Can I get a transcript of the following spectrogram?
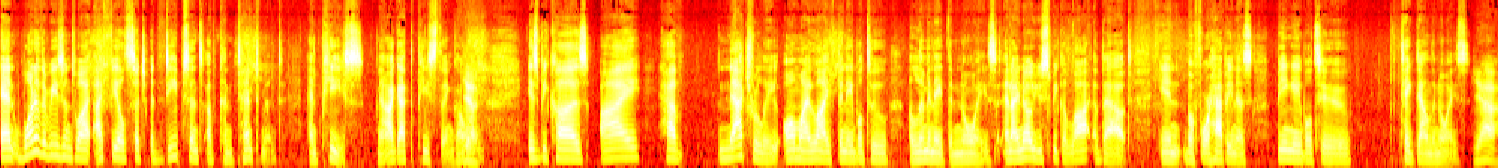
And one of the reasons why I feel such a deep sense of contentment and peace, now I got the peace thing going, Yes. is because I have naturally all my life been able to eliminate the noise. And I know you speak a lot about in Before Happiness being able to take down the noise. Yeah.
